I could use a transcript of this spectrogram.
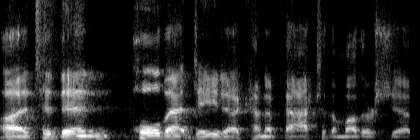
uh, to then pull that data kind of back to the mothership.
